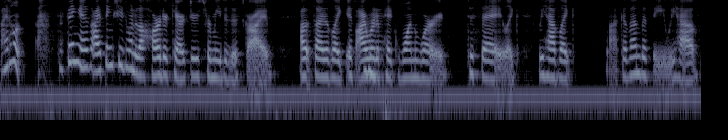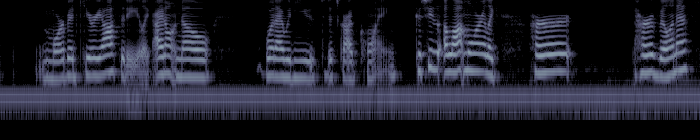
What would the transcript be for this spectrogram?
i don't the thing is i think she's one of the harder characters for me to describe outside of like if i were mm-hmm. to pick one word to say like we have like lack of empathy we have morbid curiosity. Like I don't know what I would use to describe Coin cuz she's a lot more like her her villainous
